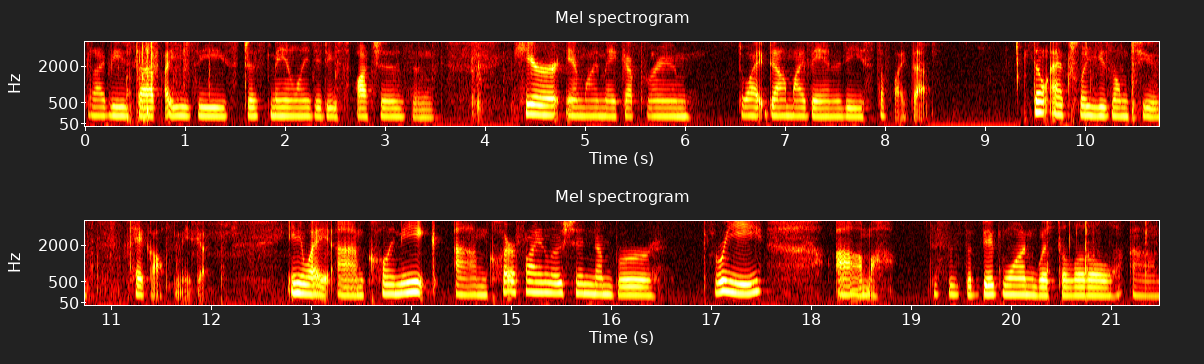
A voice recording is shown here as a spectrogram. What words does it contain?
that I've used up. I use these just mainly to do swatches and here in my makeup room to wipe down my vanity, stuff like that. Don't actually use them to take off makeup. Anyway, um, Clinique um, Clarifying Lotion number three. Um, this is the big one with the little um,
